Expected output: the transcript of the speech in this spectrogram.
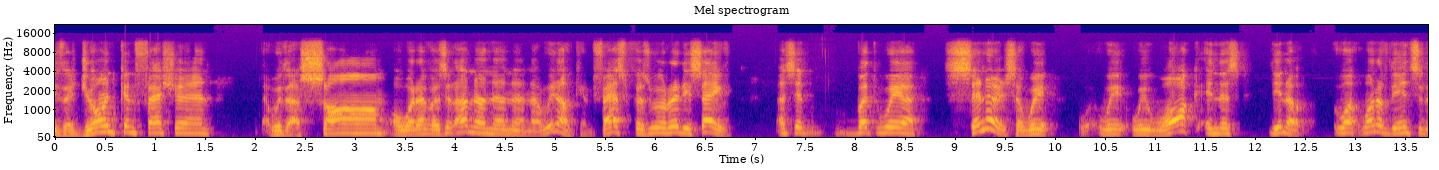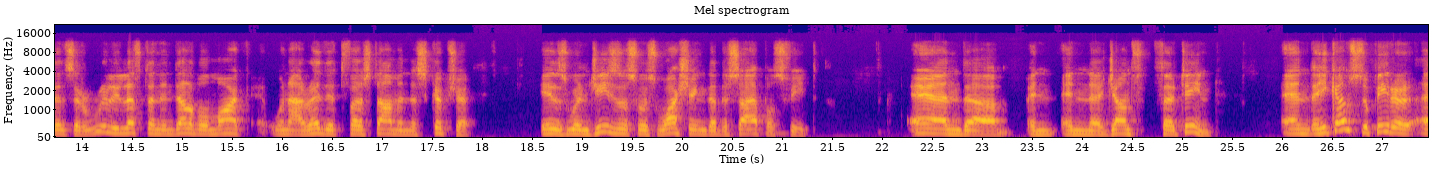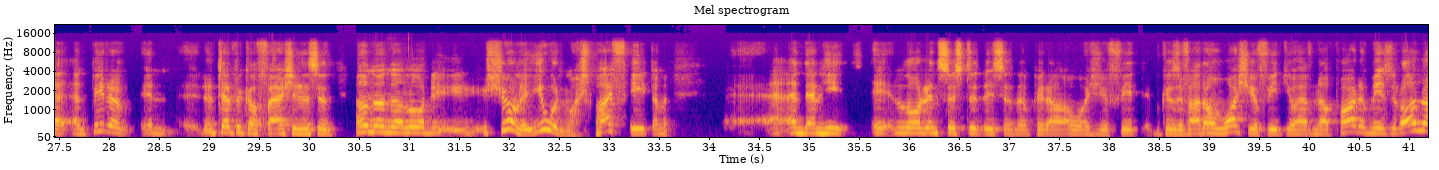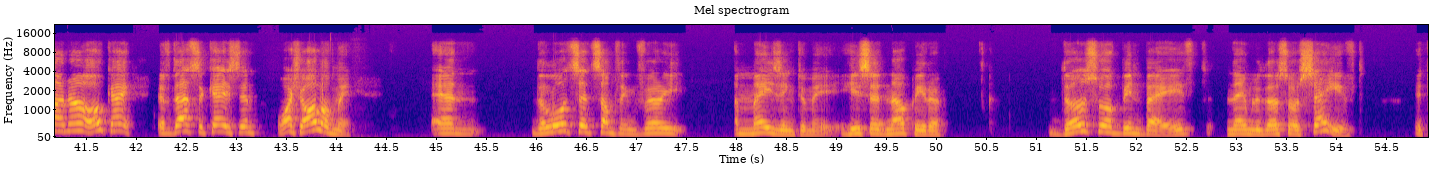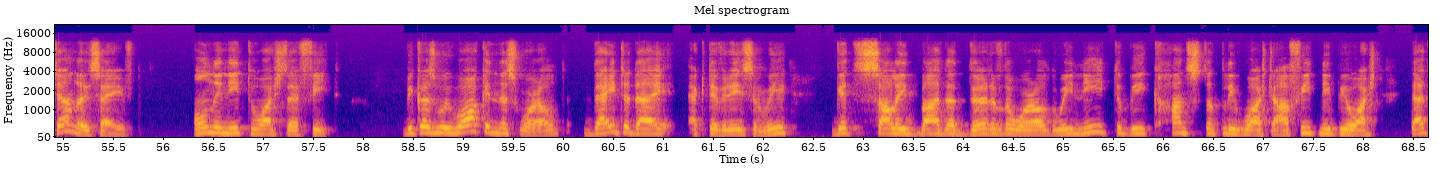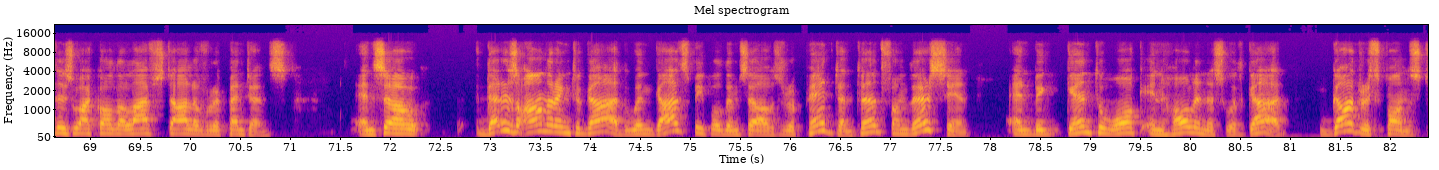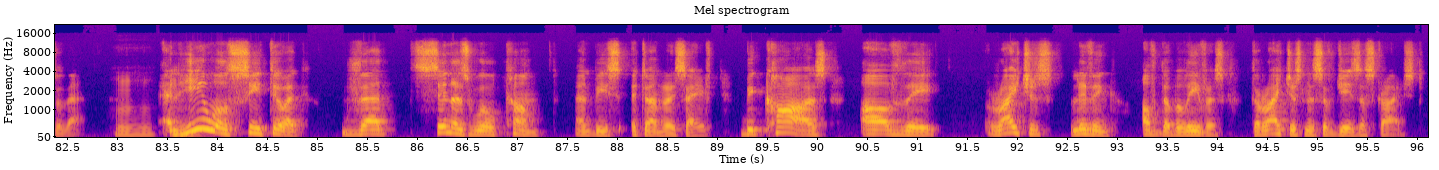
is a joint confession with a psalm or whatever. I said, "Oh no, no, no, no, we don't confess because we're already saved." I said, "But we're sinners, so we we we walk in this." You know, one of the incidents that really left an indelible mark when I read it first time in the scripture is when Jesus was washing the disciples' feet, and uh, in in uh, John thirteen, and he comes to Peter, uh, and Peter, in a typical fashion, said, "Oh no, no, Lord, surely you wouldn't wash my feet." I mean, and then he, Lord insisted. He said, "No, Peter, I'll wash your feet because if I don't wash your feet, you have no part of me." He said, "Oh no, no, okay. If that's the case, then wash all of me." And the Lord said something very amazing to me. He said, Now, Peter, those who have been bathed, namely those who are saved, eternally saved, only need to wash their feet. Because we walk in this world, day to day activities, and we get sullied by the dirt of the world. We need to be constantly washed. Our feet need to be washed. That is what I call the lifestyle of repentance. And so that is honoring to God when God's people themselves repent and turn from their sin and begin to walk in holiness with God. God responds to that. Mm-hmm. And He will see to it that sinners will come and be eternally saved because of the righteous living of the believers, the righteousness of Jesus Christ.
